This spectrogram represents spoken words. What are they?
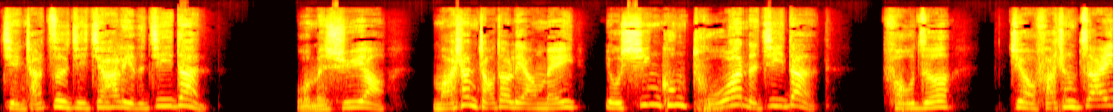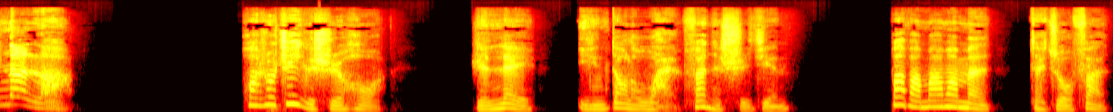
检查自己家里的鸡蛋。我们需要马上找到两枚有星空图案的鸡蛋，否则就要发生灾难了。话说这个时候啊，人类已经到了晚饭的时间，爸爸妈妈们在做饭。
